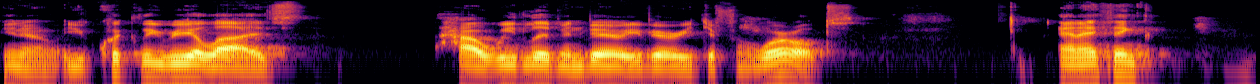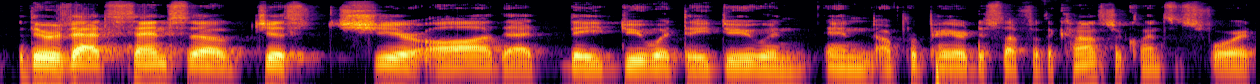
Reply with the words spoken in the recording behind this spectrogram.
you know, you quickly realize how we live in very, very different worlds. And I think there's that sense of just sheer awe that they do what they do and, and are prepared to suffer the consequences for it.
